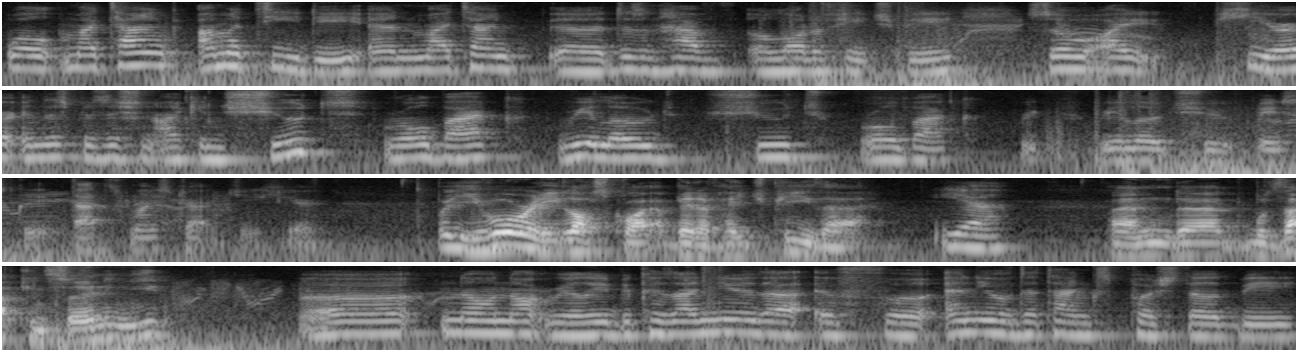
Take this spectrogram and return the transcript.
well, my tank I'm a TD and my tank uh, doesn't have a lot of HP, so I here in this position I can shoot, roll back, reload, shoot, roll back, re- reload, shoot. Basically, that's my strategy here. But you've already lost quite a bit of HP there. Yeah. And uh, was that concerning you? Uh, no, not really, because I knew that if uh, any of the tanks pushed, they would be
